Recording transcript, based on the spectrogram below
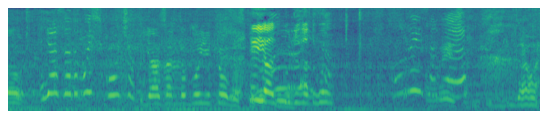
Я за тобою скучив. я за тобою тому І я скучу за тобою. Орися, Давай.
